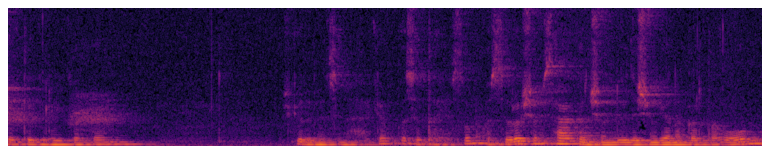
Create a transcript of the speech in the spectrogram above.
šiek tiek giliai įkvepiam. Iškėdami atsimerkiam, pasitaisom, pasiruošiam sekančiam 21 kartą om.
